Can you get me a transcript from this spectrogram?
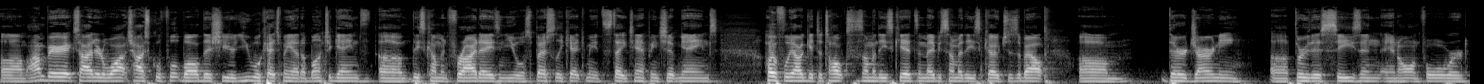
Um, I'm very excited to watch high school football this year. You will catch me at a bunch of games uh, these coming Fridays, and you will especially catch me at the state championship games. Hopefully, I'll get to talk to some of these kids and maybe some of these coaches about um, their journey uh, through this season and on forward.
